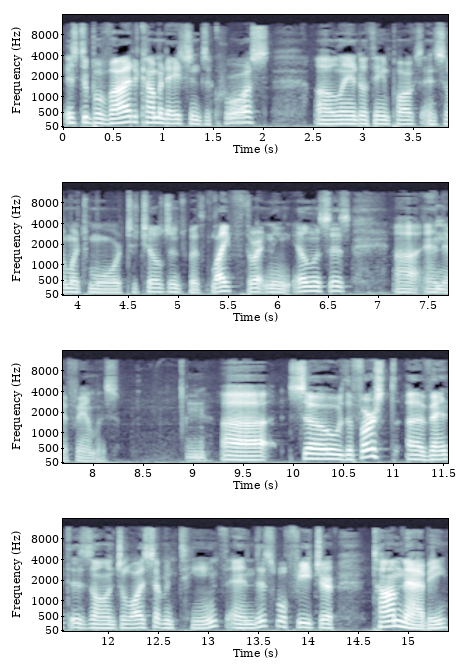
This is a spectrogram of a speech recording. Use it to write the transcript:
is to provide accommodations across Orlando theme parks and so much more to children with life-threatening illnesses uh, and their families. Uh, so the first event is on July 17th, and this will feature Tom Nabbe,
